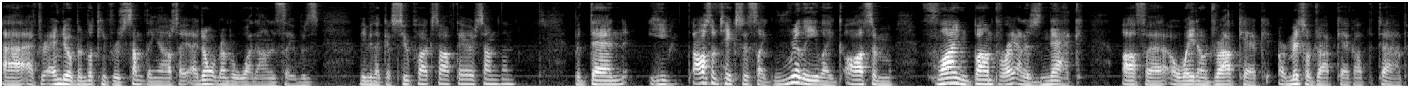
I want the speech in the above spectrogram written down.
uh, after Endo had been looking for something else. I, I, don't remember what honestly. It was maybe like a suplex off there or something. But then he also takes this like really like awesome flying bump right on his neck off a, Ueno drop kick or missile drop kick off the top.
